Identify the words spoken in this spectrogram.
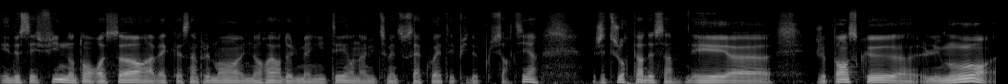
et de ces films dont on ressort avec simplement une horreur de l'humanité, on a envie de se mettre sous sa couette et puis de plus sortir. J'ai toujours peur de ça. Et je pense que l'humour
